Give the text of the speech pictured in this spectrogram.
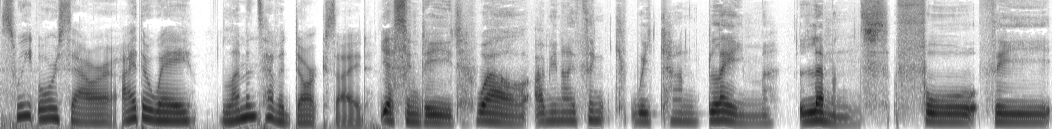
Sweet or sour, either way, lemons have a dark side. Yes, indeed. Well, I mean, I think we can blame lemons for the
